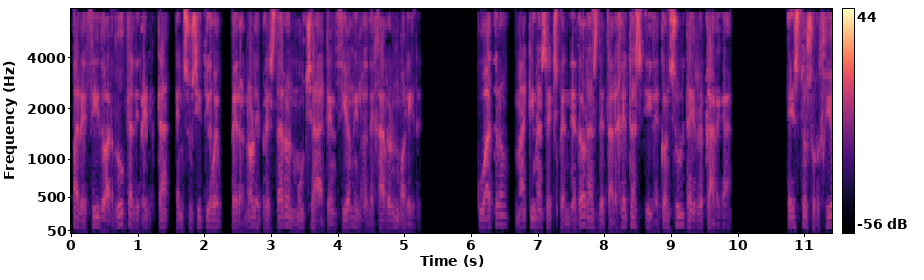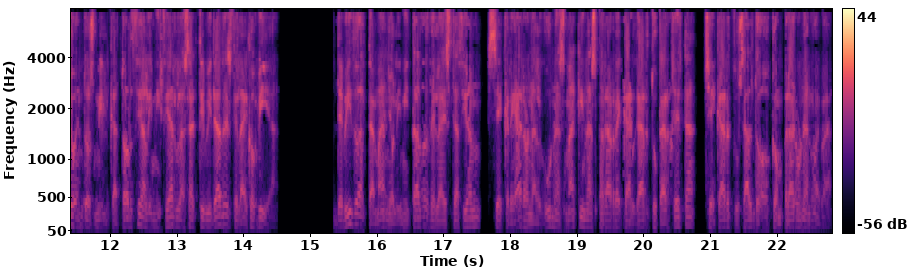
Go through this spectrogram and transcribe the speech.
parecido a ruta directa, en su sitio web, pero no le prestaron mucha atención y lo dejaron morir. 4. Máquinas expendedoras de tarjetas y de consulta y recarga. Esto surgió en 2014 al iniciar las actividades de la ecovía. Debido al tamaño limitado de la estación, se crearon algunas máquinas para recargar tu tarjeta, checar tu saldo o comprar una nueva.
